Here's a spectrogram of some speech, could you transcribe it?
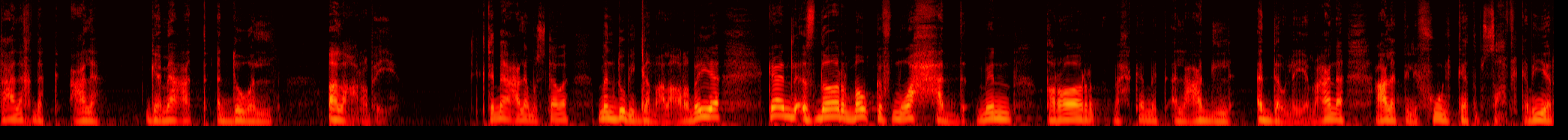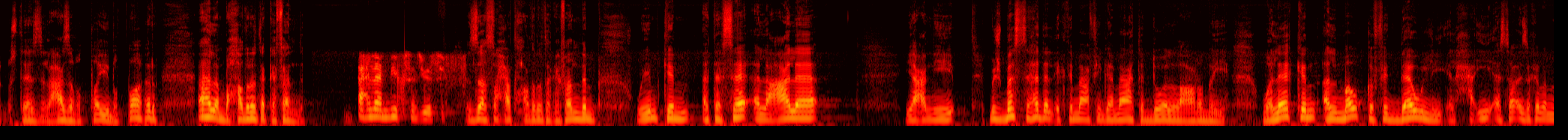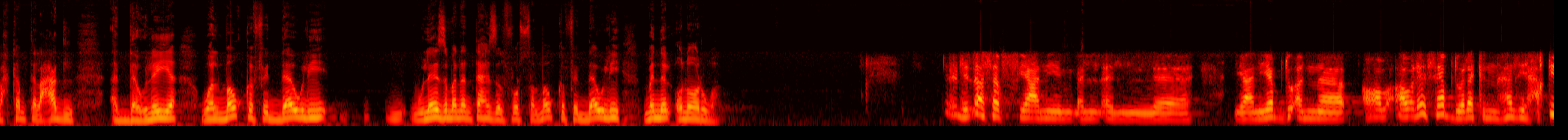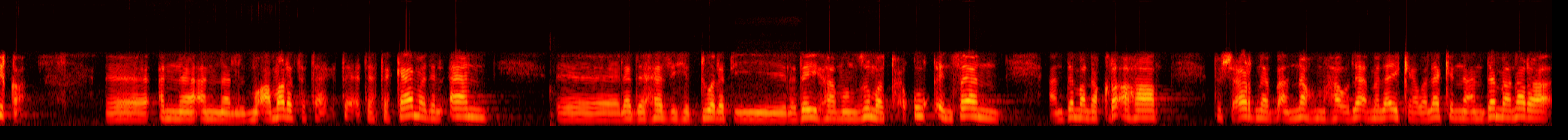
تعال أخدك على جامعة الدول العربية. اجتماع على مستوى مندوبي الجامعة العربية كان لإصدار موقف موحد من قرار محكمة العدل الدولية. معانا على التليفون الكاتب الصحفي الكبير أستاذ العزب الطيب الطاهر. أهلا بحضرتك يا فندم. أهلا بيك أستاذ يوسف. إزاي صحة حضرتك يا فندم؟ ويمكن أتساءل على يعني مش بس هذا الاجتماع في جامعة الدول العربية ولكن الموقف الدولي الحقيقة سواء إذا كان من محكمة العدل الدولية والموقف الدولي ولازم أنا أنتهز الفرصة الموقف الدولي من الأونروا. للأسف يعني ال ال يعني يبدو أو أو ليس يبدو ولكن هذه حقيقة آه، أن المؤامرة تت- تتكامل الآن آه، لدى هذه الدول التي لديها منظومة حقوق إنسان عندما نقرأها تشعرنا بأنهم هؤلاء ملائكة ولكن عندما نرى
